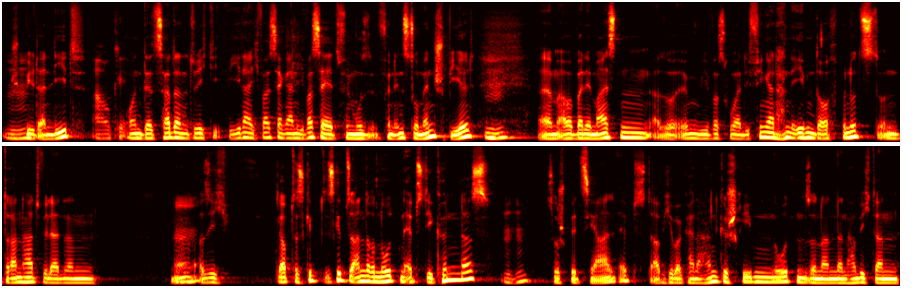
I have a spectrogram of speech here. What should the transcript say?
mhm. spielt ein Lied. Ah, okay. Und jetzt hat er natürlich, die, jeder, ich weiß ja gar nicht, was er jetzt für ein, für ein Instrument spielt, mhm. ähm, aber bei den meisten, also irgendwie was, wo er die Finger dann eben drauf benutzt und dran hat, will er dann, ne? mhm. also ich glaube, gibt, es gibt so andere Noten-Apps, die können das, mhm. so Spezial-Apps, da habe ich aber keine handgeschriebenen Noten, sondern dann habe ich dann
